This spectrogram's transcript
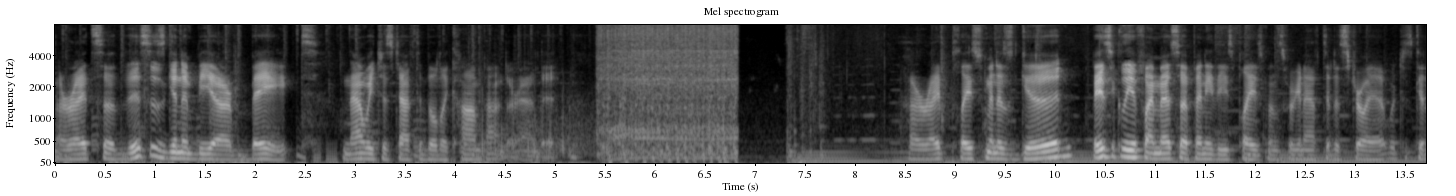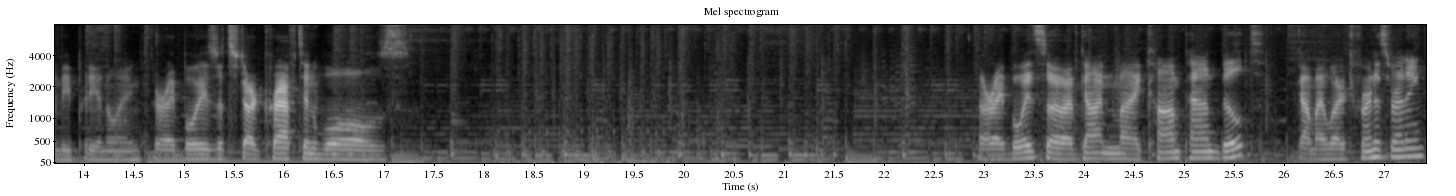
Alright, so this is gonna be our bait. Now we just have to build a compound around it. Alright, placement is good. Basically, if I mess up any of these placements, we're gonna have to destroy it, which is gonna be pretty annoying. Alright, boys, let's start crafting walls. Alright, boys, so I've gotten my compound built. Got my large furnace running.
